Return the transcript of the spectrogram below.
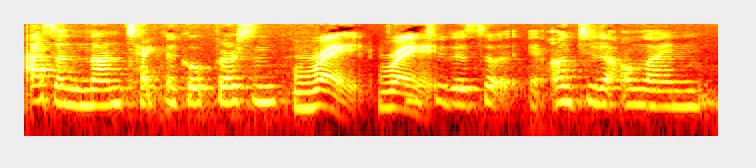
as a non-technical person Right, right. onto the so, onto the online?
